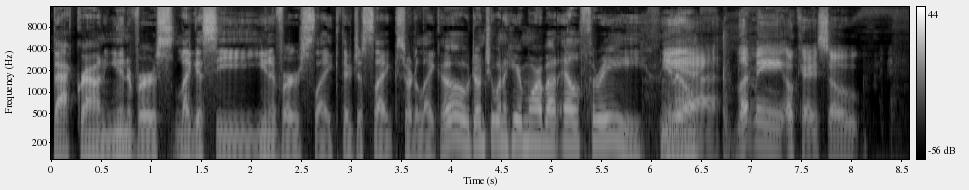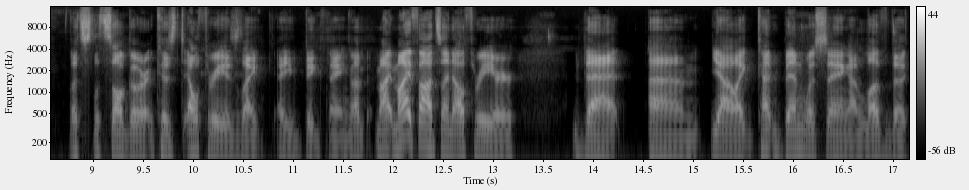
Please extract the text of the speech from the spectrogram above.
background universe legacy universe like they're just like sort of like oh don't you want to hear more about l3 you know yeah. Let me. Okay, so let's let's all go because L three is like a big thing. My my thoughts on L three are that um yeah, like Ben was saying, I love the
